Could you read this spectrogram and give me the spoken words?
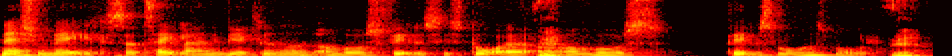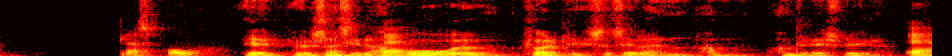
national, så taler han i virkeligheden om vores fælles historie Ja. og om vores fælles modersmål Ja. Eller sprog. Ja, sådan sige, når han Ja. bruger ordet folkelig, så taler han om, om det nationale. Ja.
